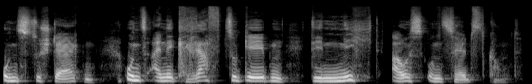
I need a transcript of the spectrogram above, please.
uns zu stärken, uns eine Kraft zu geben, die nicht aus uns selbst kommt.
